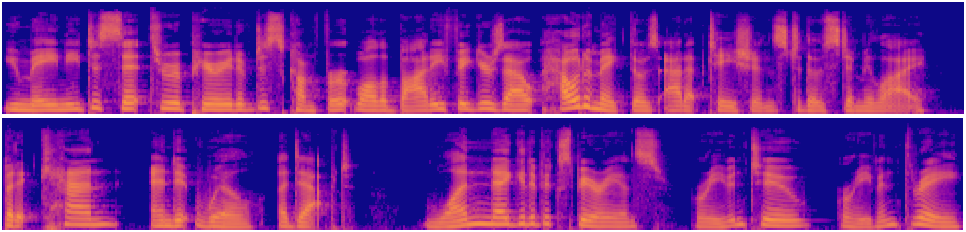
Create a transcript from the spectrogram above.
You may need to sit through a period of discomfort while the body figures out how to make those adaptations to those stimuli, but it can and it will adapt. One negative experience, or even two, or even three,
